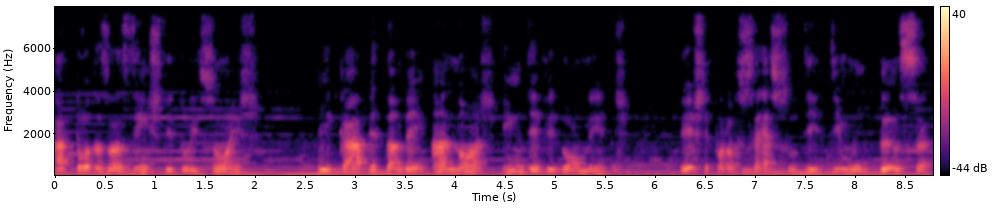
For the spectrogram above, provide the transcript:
a todas as instituições e cabe também a nós individualmente. Este processo de, de mudança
